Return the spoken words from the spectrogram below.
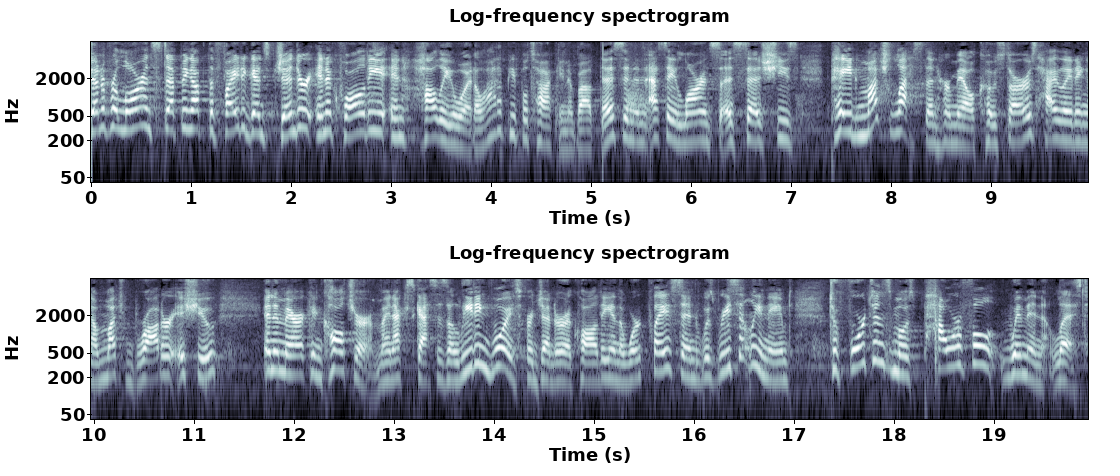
Jennifer Lawrence stepping up the fight against gender inequality in Hollywood. A lot of people talking about this. In an essay, Lawrence says she's paid much less than her male co stars, highlighting a much broader issue in American culture. My next guest is a leading voice for gender equality in the workplace and was recently named to Fortune's most powerful women list.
